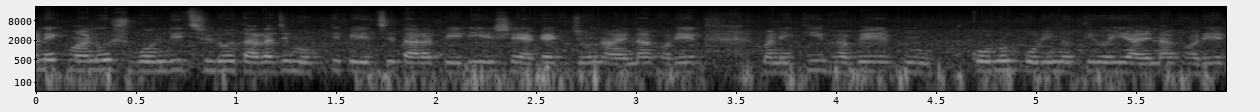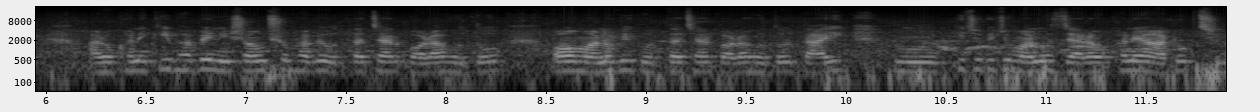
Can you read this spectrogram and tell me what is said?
অনেক মানুষ বন্দি ছিল, তারা যে মুক্তি পেয়েছে, তারা বেরিয়ে এসে এক একজন আয়নাঘরের মানে কীভাবে করুণ পরিণতি ওই আয়নাঘরের আর ওখানে কীভাবে নৃশংসভাবে অত্যাচার করা হতো, অমানবিক অত্যাচার করা হতো, তাই কিছু কিছু মানুষ যারা ওখানে আটক ছিল,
